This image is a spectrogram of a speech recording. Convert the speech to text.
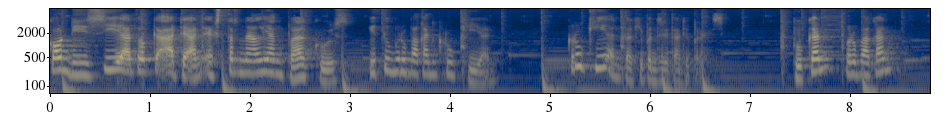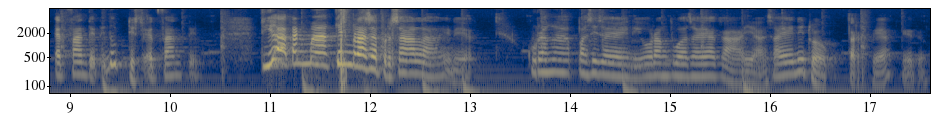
kondisi atau keadaan eksternal yang bagus itu merupakan kerugian. Kerugian bagi penderita depresi. Bukan merupakan advantage, itu disadvantage. Dia akan makin merasa bersalah ini ya. Kurang apa sih saya ini? Orang tua saya kaya, saya ini dokter ya gitu.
